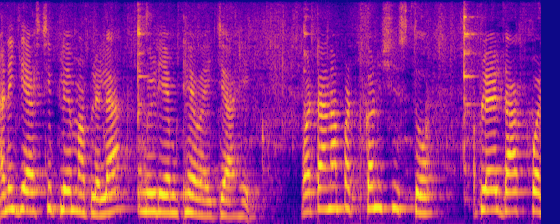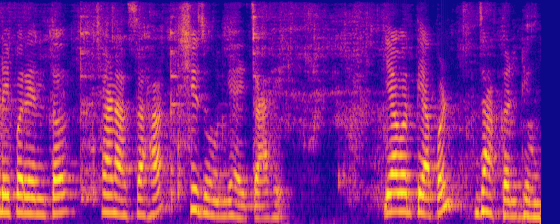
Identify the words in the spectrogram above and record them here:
आणि गॅसची फ्लेम आपल्याला मिडियम ठेवायची आहे. वाटाणा पटकन शिजतो. आपल्याला डाग पडेपर्यंत छान असा हा शिजवून घ्यायचा आहे. यावरती आपण झाकण ठेवू.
